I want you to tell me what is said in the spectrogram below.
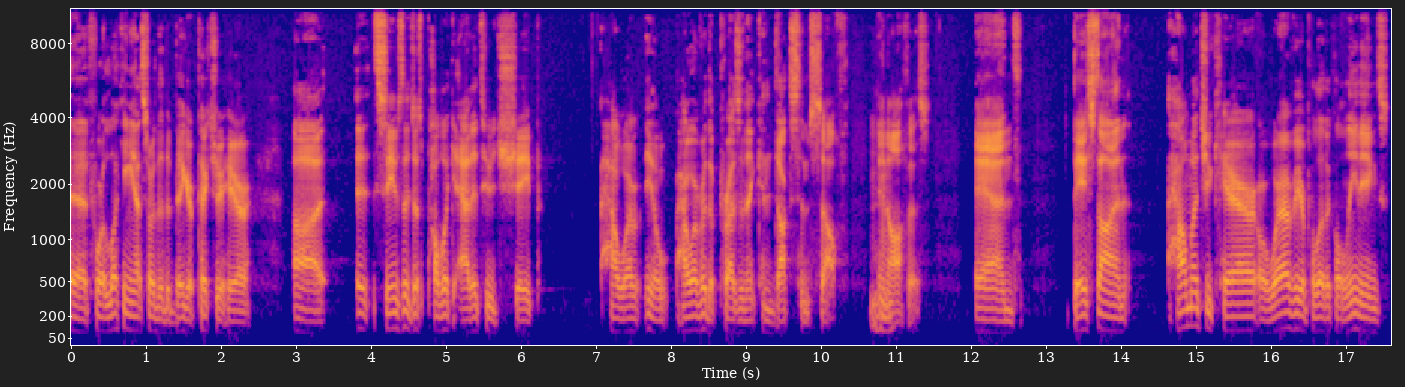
if we're looking at sort of the bigger picture here, uh, it seems that just public attitudes shape however you know however the president conducts himself mm-hmm. in office, and based on how much you care or wherever your political leanings,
